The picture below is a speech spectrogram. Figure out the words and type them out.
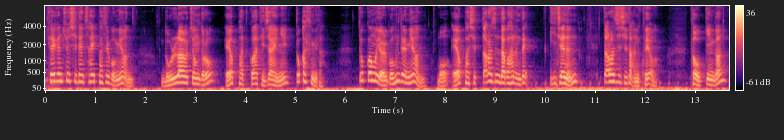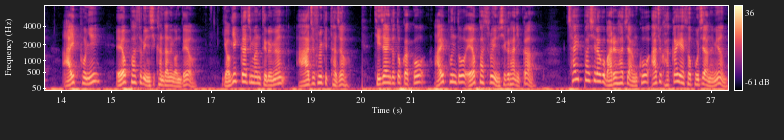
최근 출시된 차이팟을 보면 놀라울 정도로 에어팟과 디자인이 똑같습니다. 뚜껑을 열고 흔들면 뭐 에어팟이 떨어진다고 하는데 이제는 떨어지지도 않고요. 더 웃긴 건 아이폰이 에어팟으로 인식한다는 건데요. 여기까지만 들으면 아주 솔깃하죠? 디자인도 똑같고 아이폰도 에어팟으로 인식을 하니까 차이팟이라고 말을 하지 않고 아주 가까이에서 보지 않으면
